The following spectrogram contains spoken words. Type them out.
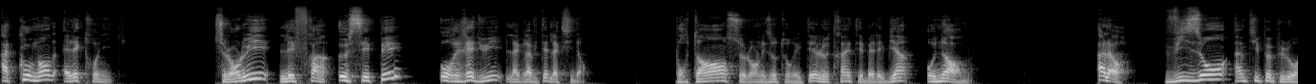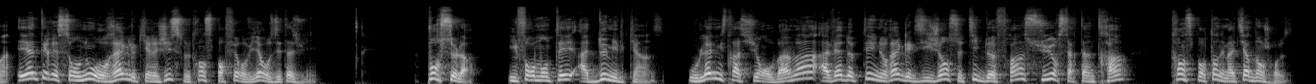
à commande électronique. Selon lui, les freins ECP auraient réduit la gravité de l'accident. Pourtant, selon les autorités, le train était bel et bien aux normes. Alors, visons un petit peu plus loin et intéressons-nous aux règles qui régissent le transport ferroviaire aux États-Unis. Pour cela, il faut remonter à 2015, où l'administration Obama avait adopté une règle exigeant ce type de frein sur certains trains transportant des matières dangereuses.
